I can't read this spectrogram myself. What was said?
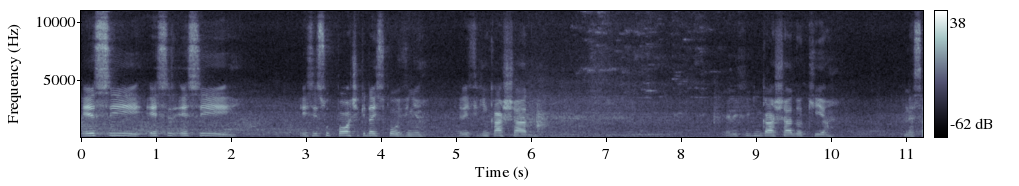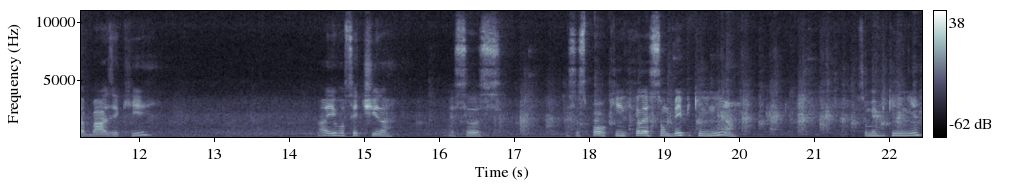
Esse, esse, esse, esse suporte aqui da escovinha ele fica encaixado. Ele fica encaixado aqui, ó. Nessa base aqui. Aí você tira essas essas porquinhas aqui, que elas são bem pequenininhas, São bem pequenininhas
